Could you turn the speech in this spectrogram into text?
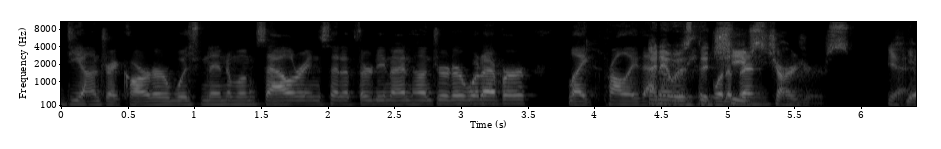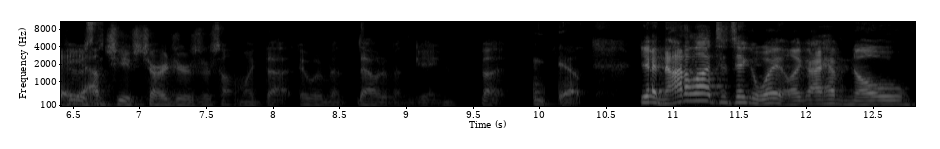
DeAndre Carter was minimum salary instead of thirty nine hundred or whatever. Like probably that. And it was the Chiefs been... Chargers. Yeah, yeah, if it was yeah. the Chiefs Chargers or something like that, it would have been that would have been the game. But mm, yeah, yeah, not a lot to take away. Like I have no.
